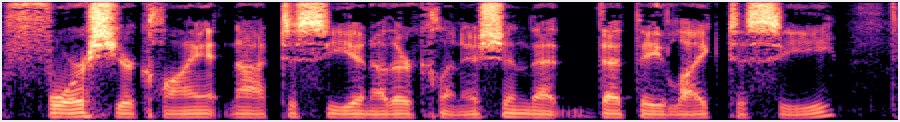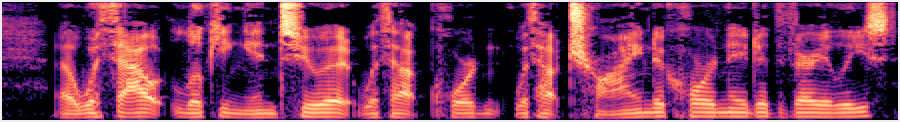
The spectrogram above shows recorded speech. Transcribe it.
force your client not to see another clinician that that they like to see uh, without looking into it, without coordin- without trying to coordinate at the very least.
